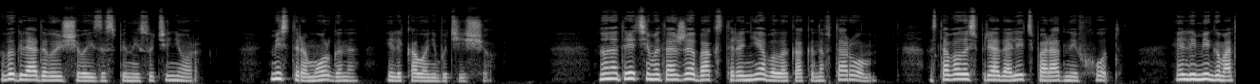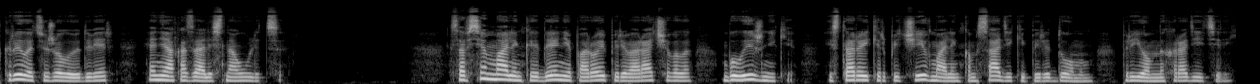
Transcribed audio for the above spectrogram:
выглядывающего из-за спины сутенера, мистера Моргана или кого-нибудь еще. Но на третьем этаже Бакстера не было, как и на втором. Оставалось преодолеть парадный вход. Элли мигом открыла тяжелую дверь, и они оказались на улице. Совсем маленькой Дэнни порой переворачивала булыжники и старые кирпичи в маленьком садике перед домом приемных родителей.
